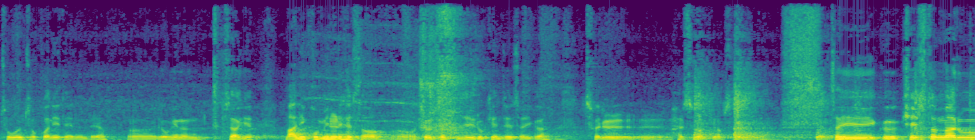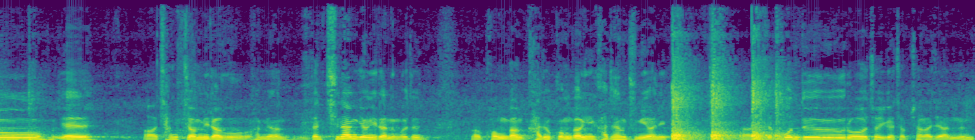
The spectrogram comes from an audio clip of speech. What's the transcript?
좋은 조건이 되는데요. 어, 여기는 특수하게 많이 고민을 해서 어, 어쩔 수 없이 이렇게 이제 저희가 처리를 할 수밖에 없습니다. 저희 그 케이스톤 마루의 어, 장점이라고 하면 일단 친환경이라는 거죠. 어, 건강, 가족 건강이 가장 중요하니까 어, 본드로 저희가 접착하지 않는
